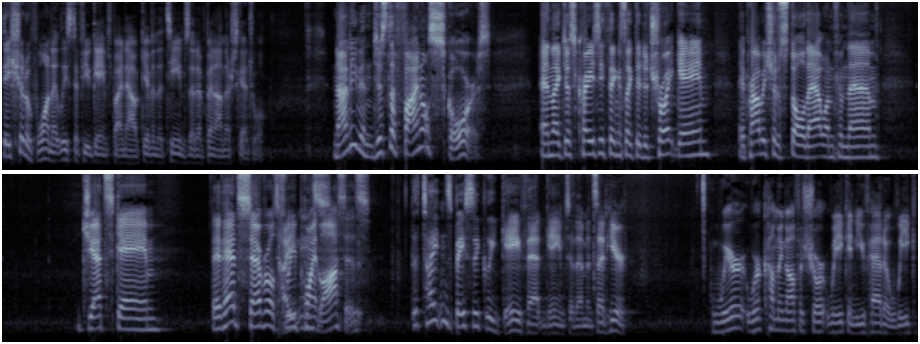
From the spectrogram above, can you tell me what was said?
they should have won at least a few games by now given the teams that have been on their schedule. Not even just the final scores, and like just crazy things like the Detroit game. They probably should have stole that one from them. Jets game. They've had several three point losses. The Titans basically gave that game to them and said, "Here, we're we're coming off a short week and you've had a week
